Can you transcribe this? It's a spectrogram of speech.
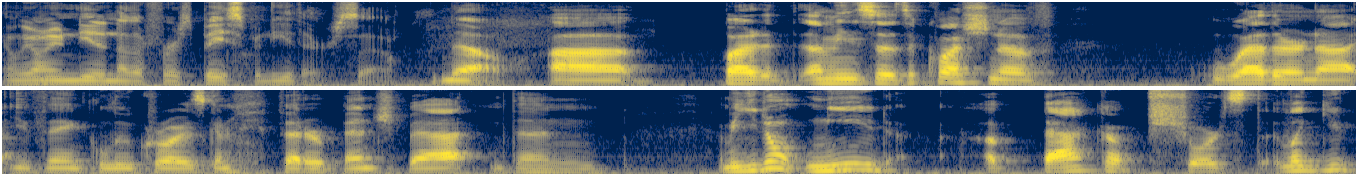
and we don't even need another first baseman either. So No. Uh, but I mean, so it's a question of whether or not you think Lucroy is going to be a better bench bat than. I mean, you don't need a backup shorts like you.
